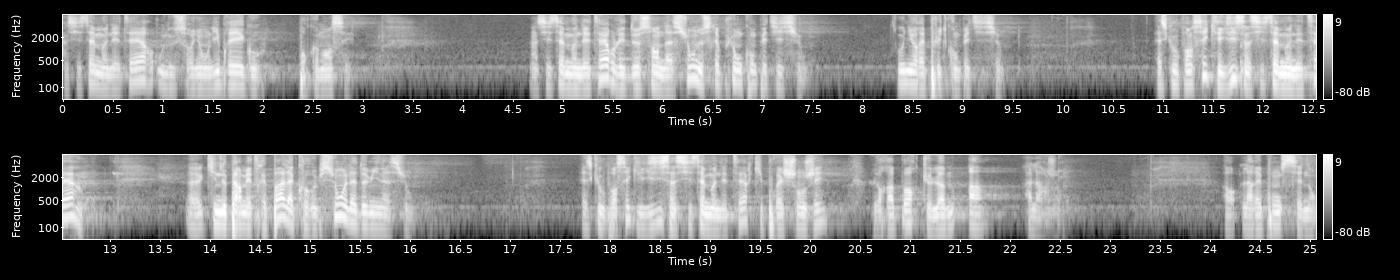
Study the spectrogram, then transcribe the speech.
Un système monétaire où nous serions libres et égaux, pour commencer. Un système monétaire où les 200 nations ne seraient plus en compétition, où il n'y aurait plus de compétition. Est-ce que vous pensez qu'il existe un système monétaire euh, qui ne permettrait pas la corruption et la domination? Est-ce que vous pensez qu'il existe un système monétaire qui pourrait changer le rapport que l'homme a l'argent alors, la réponse, c'est non.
